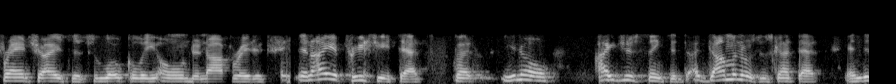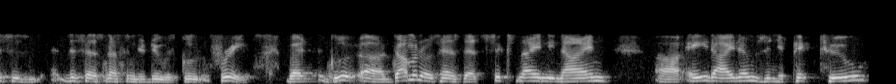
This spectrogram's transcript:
franchise that's locally owned and operated. And I appreciate that. But, you know, I just think that Domino's has got that. And this is this has nothing to do with gluten free, but uh, Domino's has that six ninety nine, uh, eight items, and you pick two.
